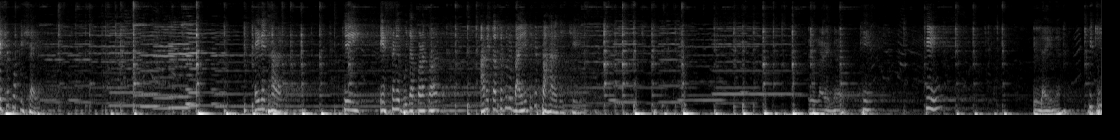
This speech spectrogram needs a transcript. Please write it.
এসে ফকির সাহেব। এই রে ধর। তুই এর সঙ্গে বোঝাপড়া কর। আমি ততক্ষণ বাইরে থেকে পাহারা দিচ্ছি। কে? লাইলা। দেখি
